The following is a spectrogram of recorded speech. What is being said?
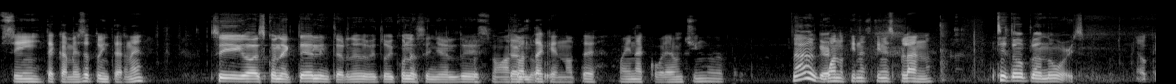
Sí, te cambiaste tu internet. Sí, lo desconecté el internet. Estoy con la señal de. Pues no del falta que no te vayan a cobrar un chingo. güey. Ah, ok. Bueno, tienes, tienes plan, ¿no? Sí, tengo plan, no worries. Ok.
